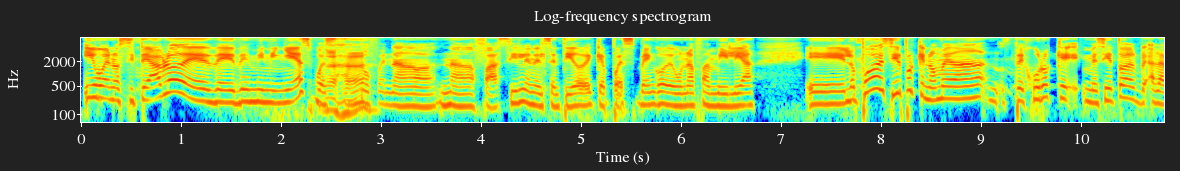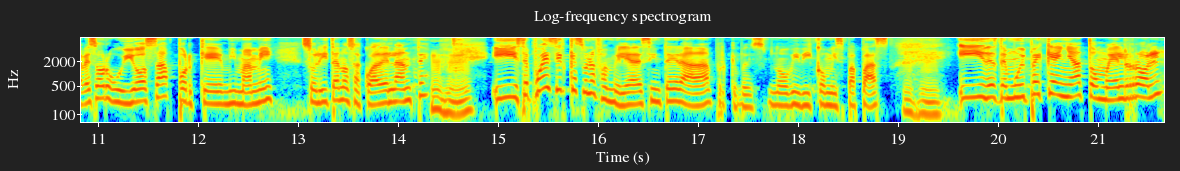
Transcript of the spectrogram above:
Y bueno, si te hablo de, de- de mi niñez, pues Ajá. no fue nada, nada fácil en el sentido de que pues vengo de una familia, eh, lo puedo decir porque no me da, te juro que me siento a la vez orgullosa porque mi mami solita nos sacó adelante. Y se puede decir que es una familia desintegrada porque pues no viví con mis papás. Y desde muy pequeña tomé el rol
